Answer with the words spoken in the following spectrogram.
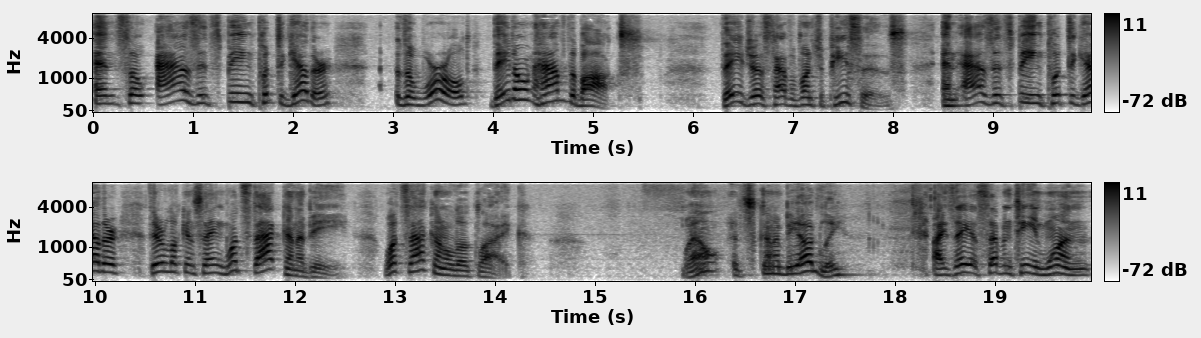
And so, as it's being put together, the world, they don't have the box. They just have a bunch of pieces. And as it's being put together, they're looking saying, What's that going to be? What's that going to look like? Well, it's going to be ugly. Isaiah 17:1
